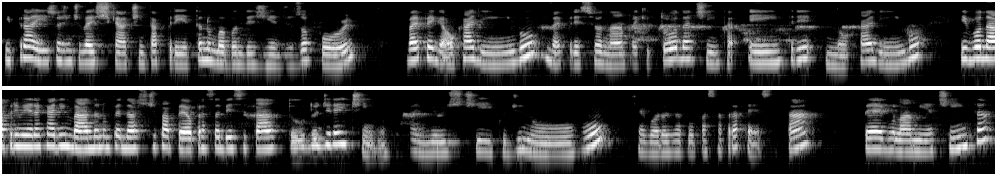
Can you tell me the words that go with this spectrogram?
E para isso, a gente vai esticar a tinta preta numa bandejinha de isopor. Vai pegar o carimbo, vai pressionar para que toda a tinta entre no carimbo e vou dar a primeira carimbada no pedaço de papel para saber se tá tudo direitinho. Aí eu estico de novo, que agora eu já vou passar para a peça, tá? Pego lá a minha tinta,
